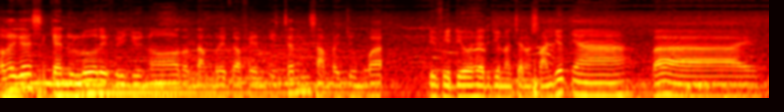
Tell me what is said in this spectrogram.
Oke okay guys, sekian dulu review Juno tentang Breka Fan Kitchen. Sampai jumpa di video Herjuno channel selanjutnya. Bye.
